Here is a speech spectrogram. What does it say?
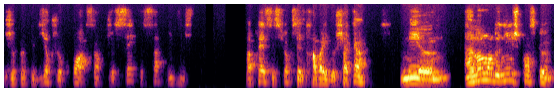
Je peux te dire, je crois à ça. Je sais que ça existe. Après, c'est sûr que c'est le travail de chacun. Mais euh, à un moment donné, je pense que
